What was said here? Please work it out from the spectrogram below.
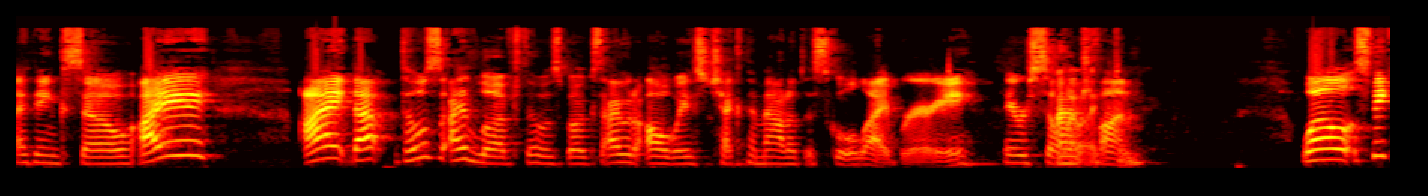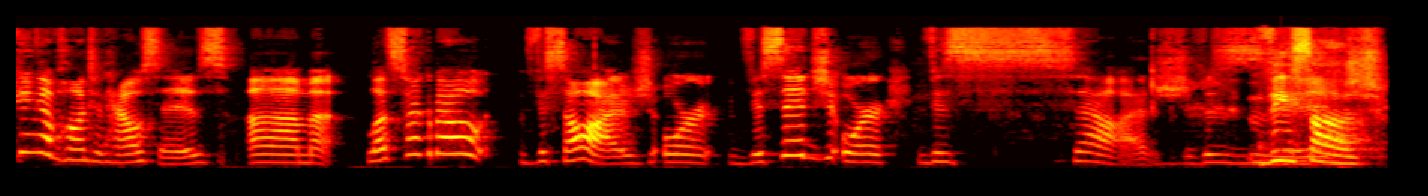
I think so. I I that those I loved those books. I would always check them out at the school library. They were so I much liked fun. them. Well, speaking of haunted houses, um, let's talk about Visage or Visage or Visage. Visage.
